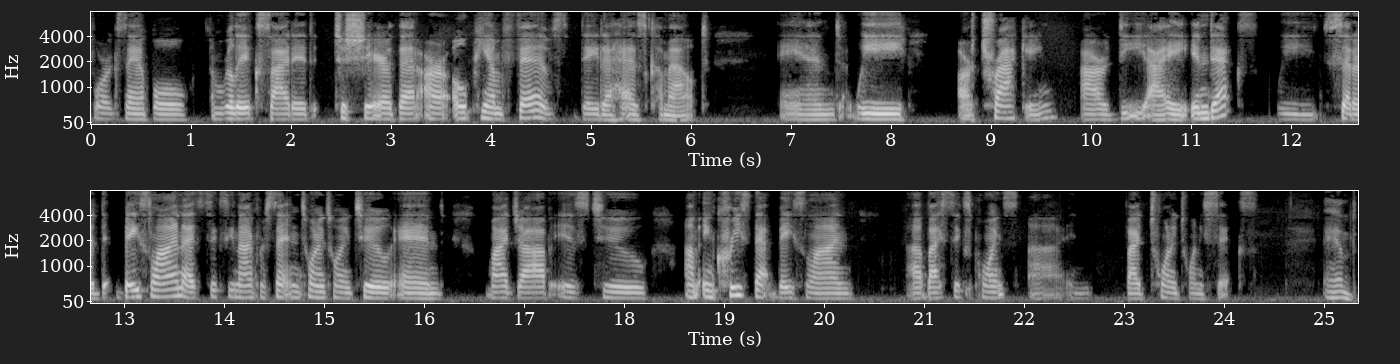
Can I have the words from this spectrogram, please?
For example, I'm really excited to share that our OPM FEVS data has come out and we are tracking our DEIA index. We set a baseline at 69% in 2022, and my job is to um, increase that baseline uh, by six points uh, in, by 2026. And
